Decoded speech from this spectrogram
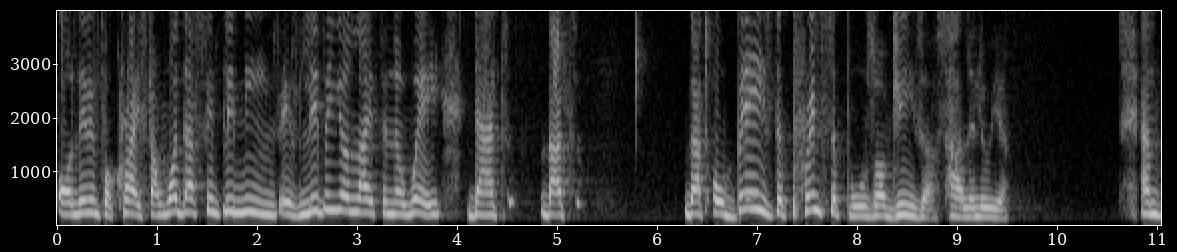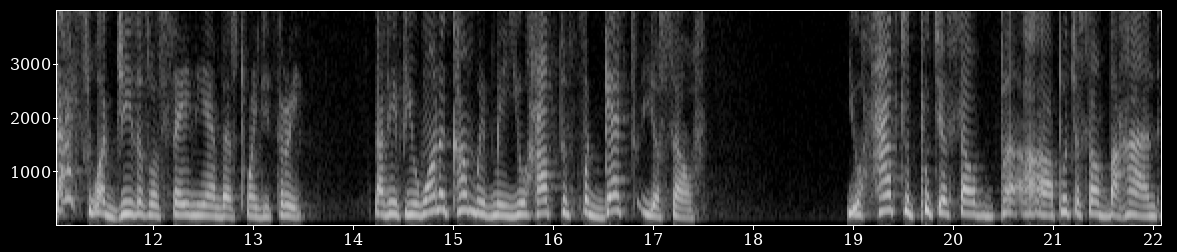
or living for Christ. And what that simply means is living your life in a way that that that obeys the principles of Jesus. Hallelujah. And that's what Jesus was saying here in verse 23. That if you want to come with me, you have to forget yourself. You have to put yourself uh, put yourself behind,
